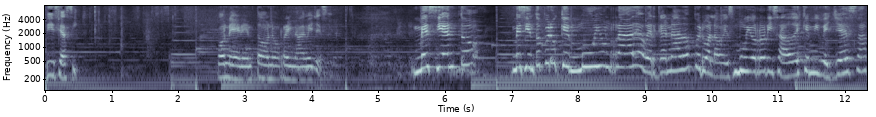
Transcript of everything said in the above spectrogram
Dice así, poner en tono reina de belleza. Me siento, me siento pero que muy honrada de haber ganado, pero a la vez muy horrorizado de que mi belleza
